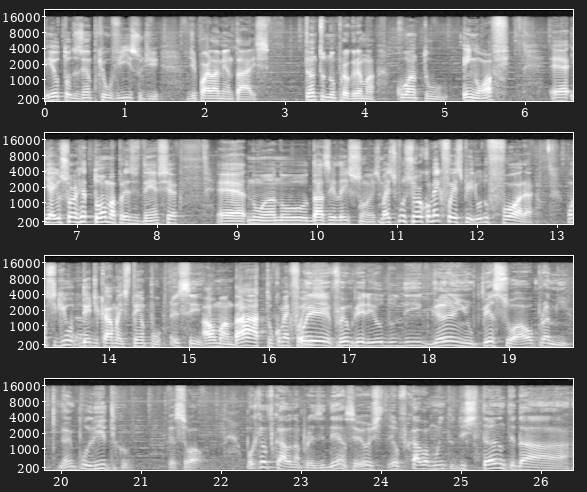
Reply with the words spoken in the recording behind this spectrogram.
estou dizendo porque eu vi isso de, de parlamentares, tanto no programa quanto em off. É, e aí o senhor retoma a presidência é, no ano das eleições. Mas para o senhor, como é que foi esse período fora? Conseguiu dedicar mais tempo Esse, ao mandato? Como é que foi, foi isso? Foi um período de ganho pessoal para mim, ganho político pessoal. Porque eu ficava na presidência, eu, eu ficava muito distante da,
